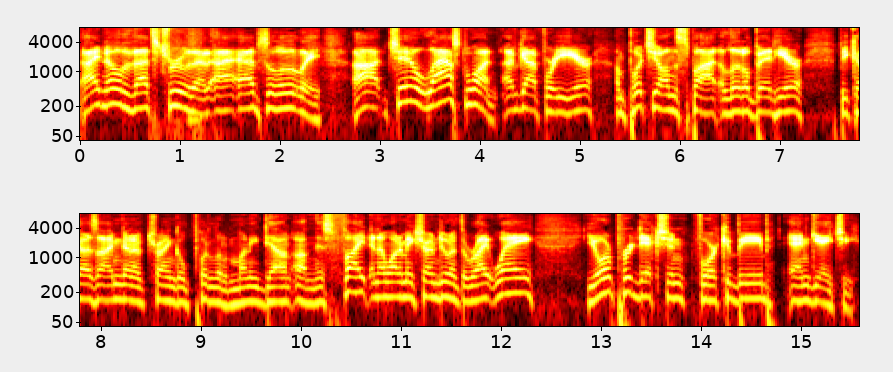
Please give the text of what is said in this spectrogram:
I know that that's true. That uh, absolutely. Uh, Chael, last one I've got for you here. I'm put you on the spot a little bit here because I'm going to try and go put a little money down on this fight, and I want to make sure I'm doing it the right way. Your prediction for Khabib and Gaethje.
